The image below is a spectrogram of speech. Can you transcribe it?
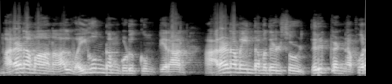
மரணமானால் வைகுந்தம் கொடுக்கும் பிரான் அரணமைந்த மதில் சூழ் திருக்கண்ணபுர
